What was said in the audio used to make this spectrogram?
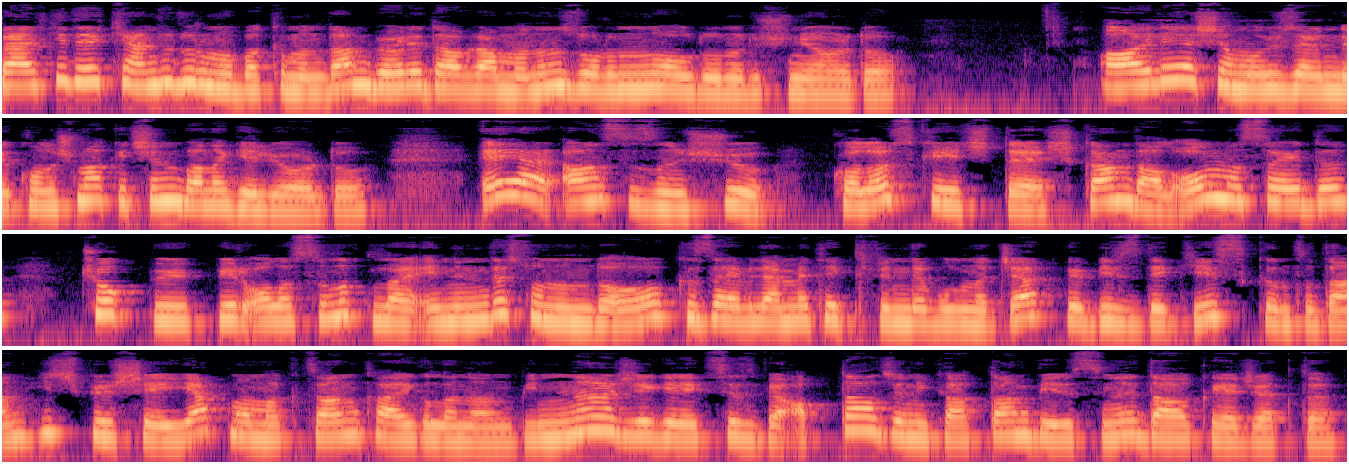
Belki de kendi durumu bakımından böyle davranmanın zorunlu olduğunu düşünüyordu. Aile yaşamı üzerinde konuşmak için bana geliyordu. Eğer ansızın şu Koloskeiç'te skandal olmasaydı çok büyük bir olasılıkla eninde sonunda o kıza evlenme teklifinde bulunacak ve bizdeki sıkıntıdan hiçbir şey yapmamaktan kaygılanan binlerce gereksiz ve aptalca nikahtan birisini daha kıyacaktı.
